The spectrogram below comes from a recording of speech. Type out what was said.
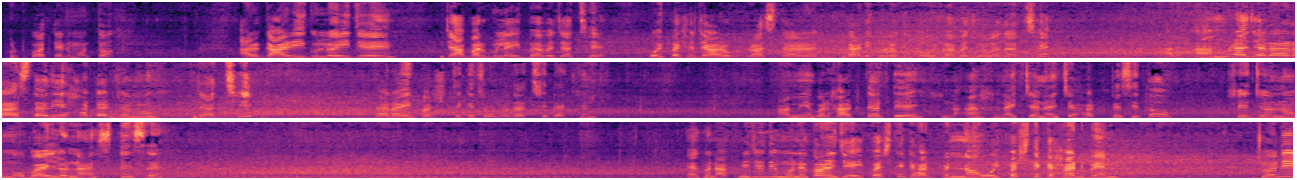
ফুটপাতের মতো। আর গাড়িগুলো এই যে যাবারগুলো এইভাবে যাচ্ছে, ওই পাশে যাওয়ার রাস্তার গাড়িগুলো কিন্তু ওইভাবে চলে যাচ্ছে। আর আমরা যারা রাস্তা দিয়ে হাঁটার জন্য যাচ্ছি, তারা এই পাশ থেকে চলে যাচ্ছি, দেখেন। আমি এবার হাঁটতে হাঁটতে নাইচা নাইচা হাঁটতেছি তো সেই জন্য মোবাইলও নাচতেছে। এখন আপনি যদি মনে করেন যে এই পাশ থেকে হাঁটবেন না, ওই পাশ থেকে হাঁটবেন যদি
